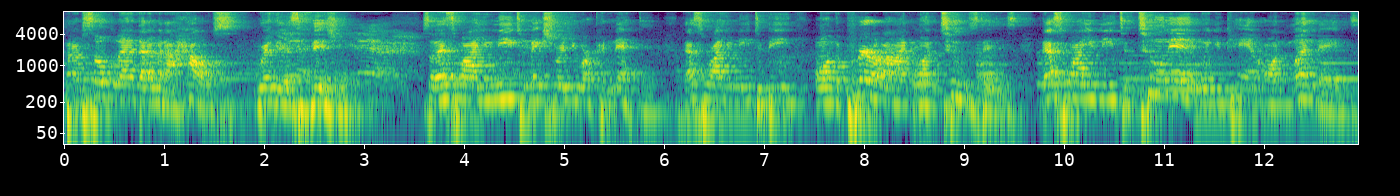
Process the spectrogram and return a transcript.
But I'm so glad that I'm in a house where there's vision. So that's why you need to make sure you are connected. That's why you need to be on the prayer line on Tuesdays. That's why you need to tune in when you can on Mondays.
